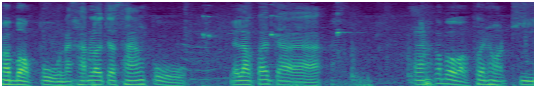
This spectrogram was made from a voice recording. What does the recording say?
มาบอกปู่นะครับ เราจะสร้างปู่ แล้วเราก็จะแล้วก็บอกเพื่อนฮอตที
